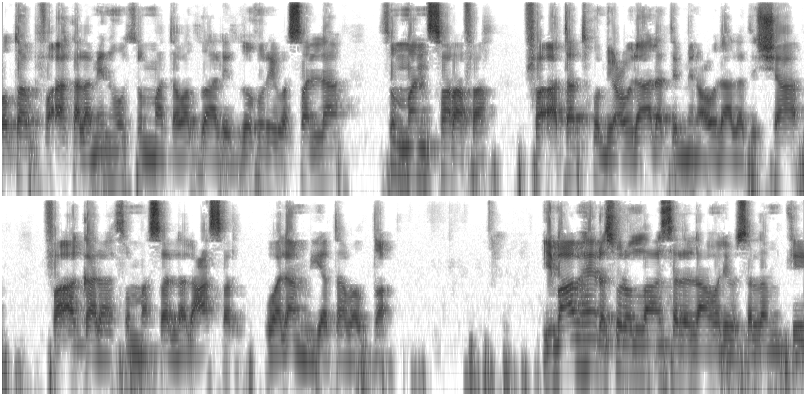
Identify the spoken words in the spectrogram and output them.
رطب فأكل منه ثم توضأ للظهر وصلى ثم انصرف فأتته بعلالة من علالة الشاء فأكل ثم صلى العصر ولم يتوضأ. یہ باب ہے رسول اللہ صلی اللہ علیہ وسلم کے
